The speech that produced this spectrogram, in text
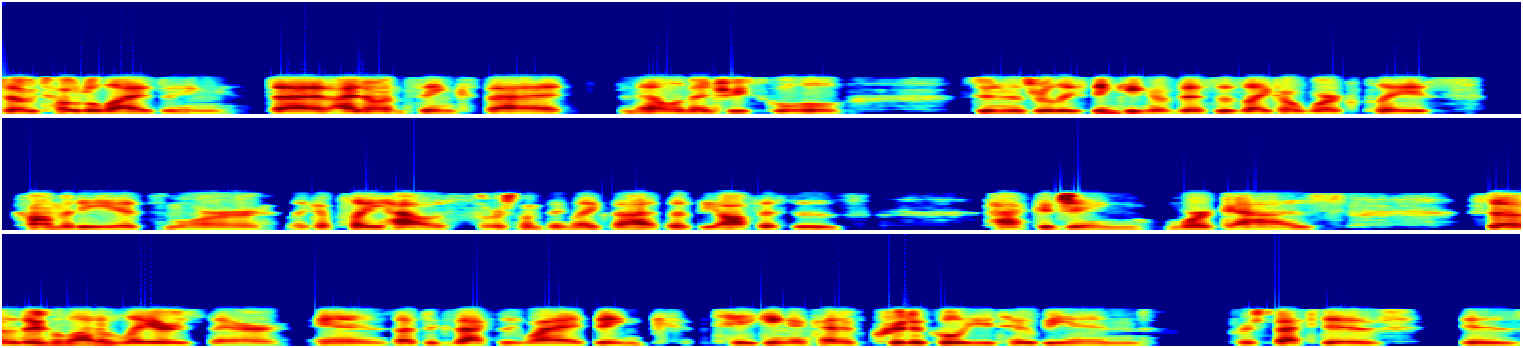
so totalizing that i don't think that an elementary school student is really thinking of this as like a workplace comedy it's more like a playhouse or something like that that the office is packaging work as so there's a lot of layers there. And that's exactly why I think taking a kind of critical utopian perspective is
